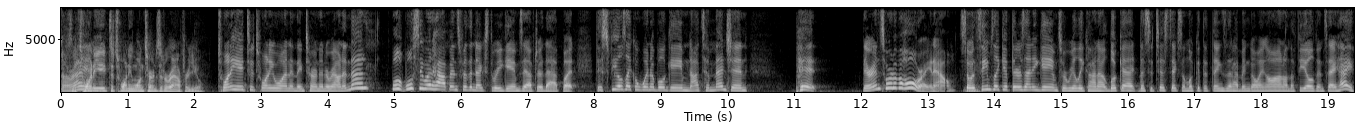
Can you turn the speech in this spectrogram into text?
All So right. 28 to 21 turns it around for you. 28 to 21 and they turn it around and then we'll we'll see what happens for the next 3 games after that but this feels like a winnable game not to mention Pitt they're in sort of a hole right now. So Mm-hmm. it seems like if there's any game to really kind of look at the statistics and look at the things that have been going on on the field and say, "Hey,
